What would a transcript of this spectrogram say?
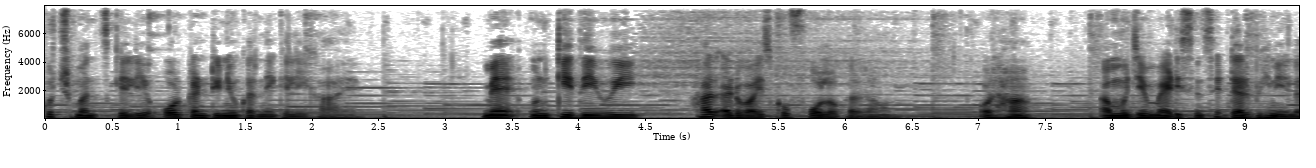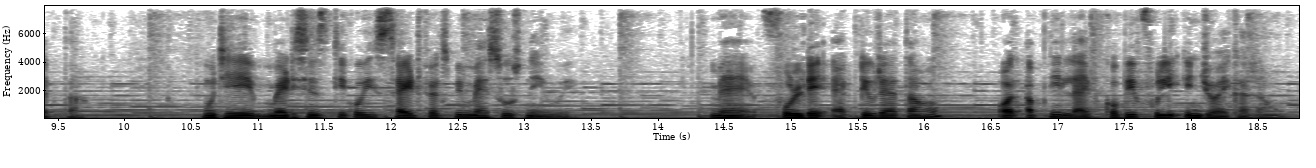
कुछ मंथ्स के लिए और कंटिन्यू करने के लिए कहा है। मैं उनकी दी हुई हर एडवाइस को फॉलो कर रहा हूँ। और हाँ अब मुझे मेडिसिन से डर भी नहीं लगता। मुझे मेडिसिन के कोई साइड इफ़ेक्ट्स भी महसूस नहीं हुए। मैं फुल डे एक्टिव रहता हूँ और अपनी लाइफ को भी फुली इंजॉय कर रहा हूँ।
